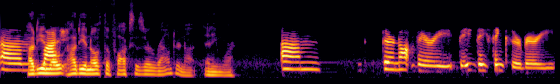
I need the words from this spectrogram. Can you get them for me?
Um, How do you know? How do you know if the foxes are around or not anymore? Um, they're not very. They they think they're very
